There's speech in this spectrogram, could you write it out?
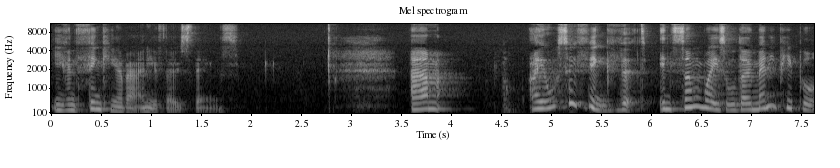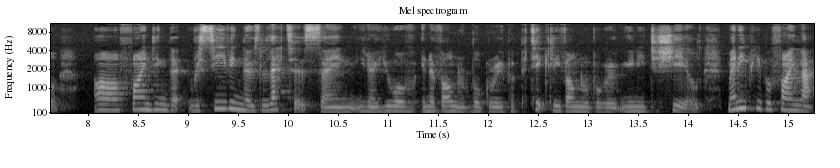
even thinking about any of those things. Um, I also think that in some ways, although many people are finding that receiving those letters saying, you know, you are in a vulnerable group, a particularly vulnerable group, you need to shield. Many people find that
